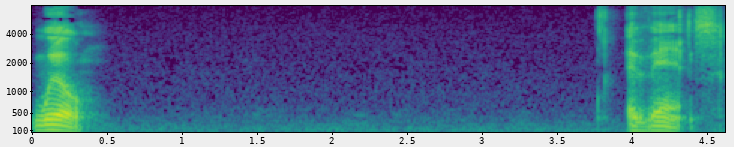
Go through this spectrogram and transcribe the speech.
Will advance.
